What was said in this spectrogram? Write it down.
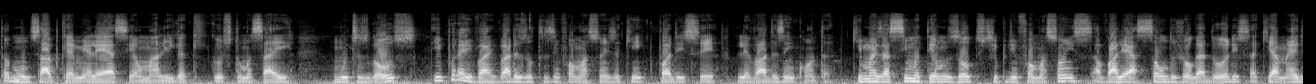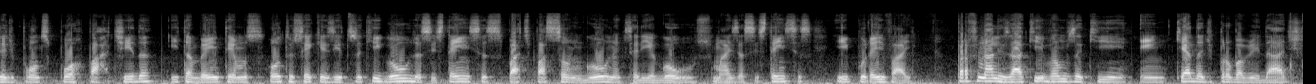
Todo mundo sabe que a MLS é uma liga que costuma sair muitos gols e por aí vai, várias outras informações aqui que podem ser levadas em conta. Aqui mais acima temos outros tipos de informações, avaliação dos jogadores, aqui a média de pontos por partida e também temos outros requisitos aqui, gols, assistências, participação em gol, né, que seria gols mais assistências e por aí vai. Para finalizar aqui, vamos aqui em queda de probabilidade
